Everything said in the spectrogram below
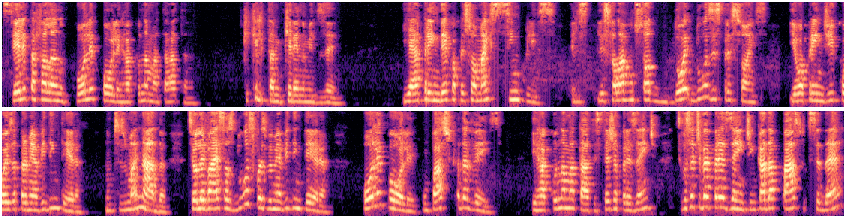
Se ele está falando pole pole, hakuna matata, o que, que ele está querendo me dizer? E é aprender com a pessoa mais simples. Eles, eles falavam só duas expressões. E eu aprendi coisa para minha vida inteira. Não preciso mais nada. Se eu levar essas duas coisas para minha vida inteira, pole pole, um passo de cada vez, e Hakuna Matata esteja presente, se você estiver presente em cada passo que você der,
